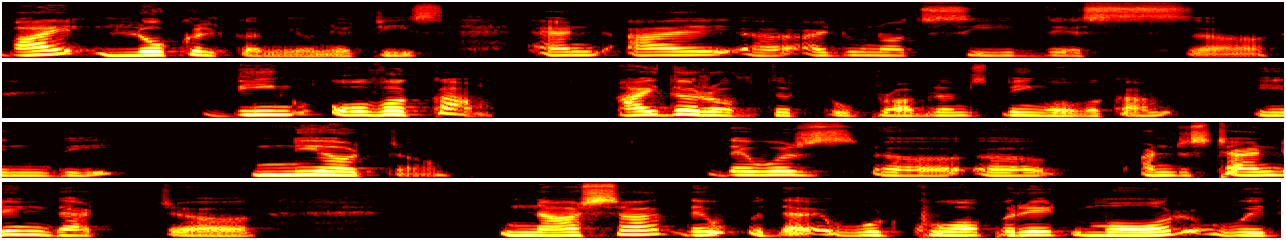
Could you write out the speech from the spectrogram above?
by local communities, and I, uh, I do not see this uh, being overcome, either of the two problems being overcome in the near term. There was uh, uh, understanding that uh, NASA they, they would cooperate more with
